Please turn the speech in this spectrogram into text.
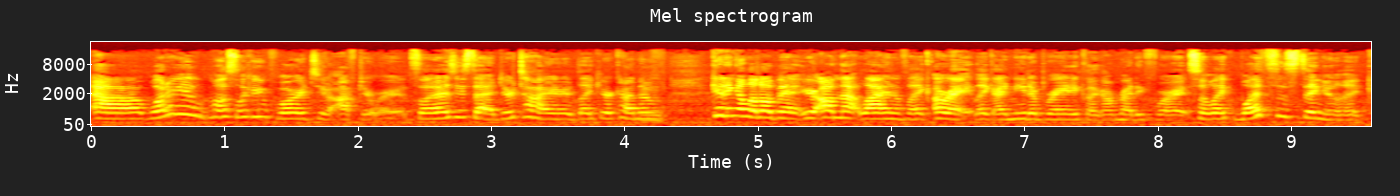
uh, what are you most looking forward to afterwards? So, as you said, you're tired, like you're kind of Mm. getting a little bit, you're on that line of like, all right, like I need a break, like I'm ready for it. So, like, what's this thing you're like,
